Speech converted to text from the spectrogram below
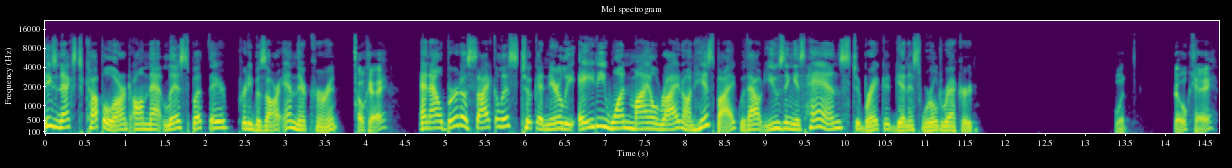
these next couple aren't on that list, but they're pretty bizarre and they're current. Okay. An Alberta cyclist took a nearly 81 mile ride on his bike without using his hands to break a Guinness World Record. What? Okay.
